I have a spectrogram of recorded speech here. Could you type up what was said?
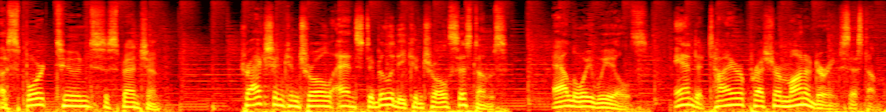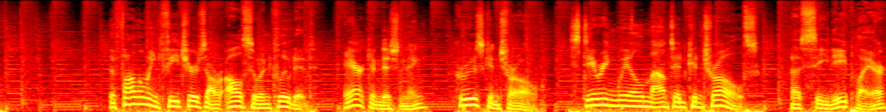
a sport-tuned suspension, traction control and stability control systems, alloy wheels, and a tire pressure monitoring system. The following features are also included. Air conditioning, cruise control, steering wheel mounted controls, a CD player,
